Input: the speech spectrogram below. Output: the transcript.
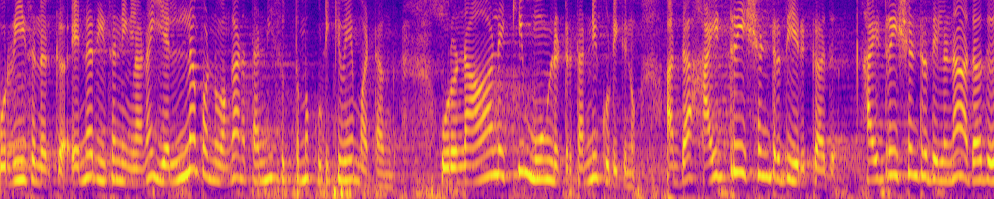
ஒரு ரீசன் இருக்குது என்ன ரீசனிங்களானா எல்லாம் பண்ணுவாங்க ஆனால் தண்ணி சுத்தமாக குடிக்கவே மாட்டாங்க. ஒரு நாளைக்கு மூணு லிட்டர் தண்ணி குடிக்கணும். அந்த ஹைட்ரேஷன்றது இருக்காது. ஹைட்ரேஷன்றது இல்லைன்னா அதாவது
